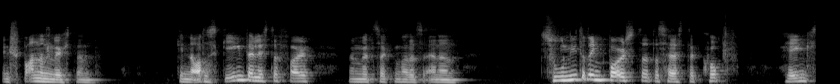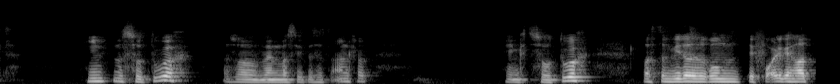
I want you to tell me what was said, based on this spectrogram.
entspannen möchte. Genau das Gegenteil ist der Fall, wenn man jetzt sagt, man hat jetzt einen zu niedrigen Polster, das heißt der Kopf hängt hinten so durch, also wenn man sich das jetzt anschaut, hängt so durch, was dann wiederum die Folge hat,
